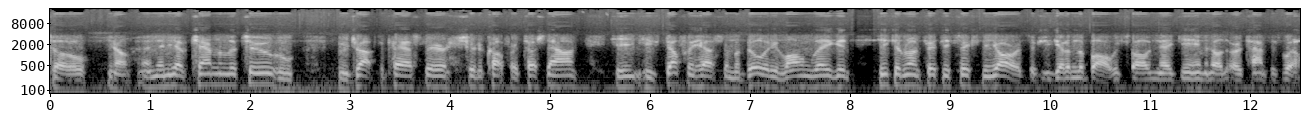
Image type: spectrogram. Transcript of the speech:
So, you know, and then you have Cameron Latu, who who dropped the pass there, should have caught for a touchdown. He he definitely has some ability, long-legged. He can run 50, 60 yards if you get him the ball. We saw in that game and other, other times as well.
